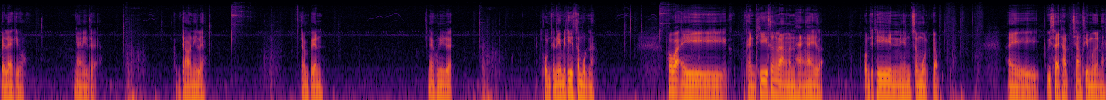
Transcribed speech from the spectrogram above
ไปแลกอยู่ อย่างนี้ด้วยผมจะเอาอันนี้เลยจำเป็นได้พวกนี้ด้วยผมจะเน้นไปที่สมุดนะ เพราะว่าไอ แผนที่เครื่องรางมันหาง่ายเลยล่ะ ผมจะที่เน้นสมุดกับ ไอวิสัยทัศน์ช่างฝีมือนะ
